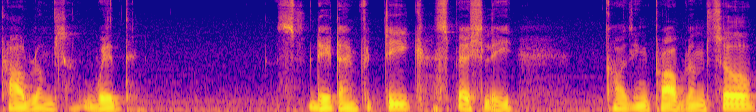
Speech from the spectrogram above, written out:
problems with daytime fatigue, especially causing problems. So,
